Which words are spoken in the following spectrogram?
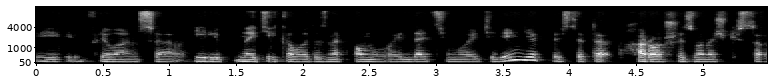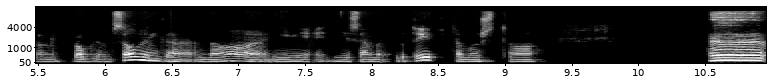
и фриланса, или найти кого-то знакомого и дать ему эти деньги. То есть это хорошие звоночки в сторону проблем солвинга, но не, не самые крутые, потому что э,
